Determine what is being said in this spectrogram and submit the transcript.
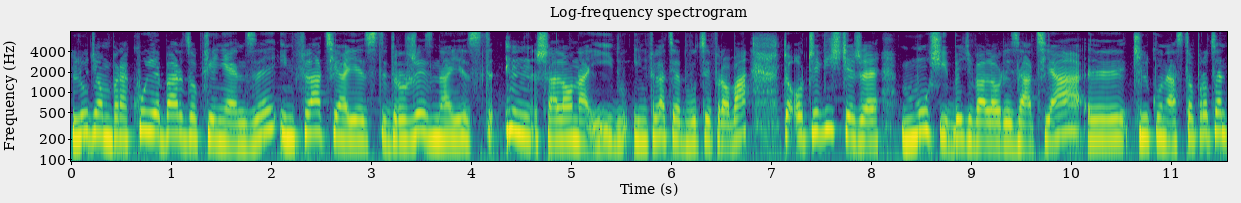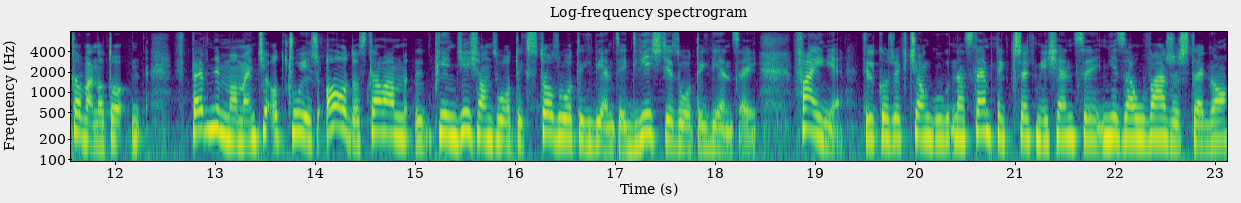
Ludziom brakuje bardzo pieniędzy, inflacja jest, drożyzna jest szalona i inflacja dwucyfrowa, to oczywiście, że musi być waloryzacja y, kilkunastoprocentowa. No to w pewnym momencie odczujesz, o, dostałam 50 zł, 100 zł więcej, 200 zł więcej. Fajnie, tylko że w ciągu następnych trzech miesięcy nie zauważysz tego,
